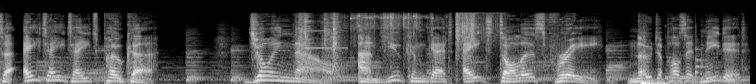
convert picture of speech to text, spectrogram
to 888 Poker. Join now and you can get $8 free. No deposit needed.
